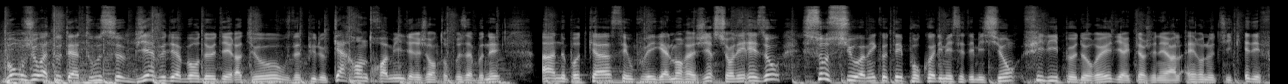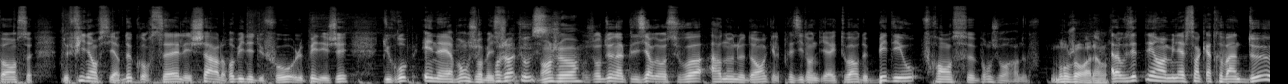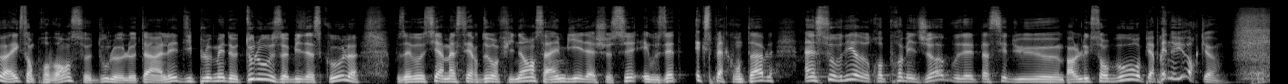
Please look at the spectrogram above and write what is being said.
Bonjour à toutes et à tous, bienvenue à bord de ET Radio. Vous êtes plus de 43 000 dirigeants d'entreprise abonnés à nos podcasts et vous pouvez également réagir sur les réseaux sociaux. À mes côtés pour co-animer cette émission, Philippe Doré, directeur général aéronautique et défense de Financière de Courcelles et Charles Robinet-Dufault, le PDG du groupe Ener. Bonjour messieurs. Bonjour à tous. Bonjour. Aujourd'hui, on a le plaisir de recevoir Arnaud Nodan, qui est le président de directoire de BDO France. Bonjour Arnaud. Bonjour Alain. Alors vous êtes né en 1982 à Aix-en-Provence, d'où le, le teint allé, diplômé de Toulouse Business School. Vous avez aussi un Master 2 en finance, un MBA d'HEC et vous êtes expert comptable. Un souvenir de votre premier job, vous êtes passé du, euh, par le Luxembourg, puis après New York.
